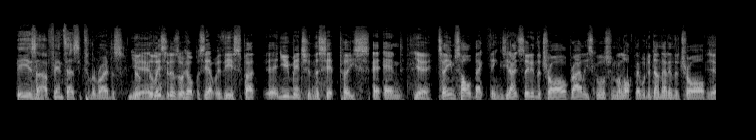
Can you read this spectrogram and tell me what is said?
he is uh, fantastic for the Raiders. The, the no. listeners will help us out with this, but uh, you mentioned the set piece, and, and Yeah. teams hold back things. You don't see it in the trial. Brailey scores from the lock. They wouldn't have done that in the trial. Yeah.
